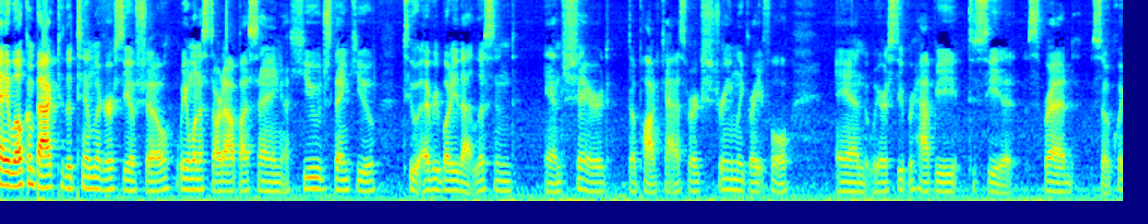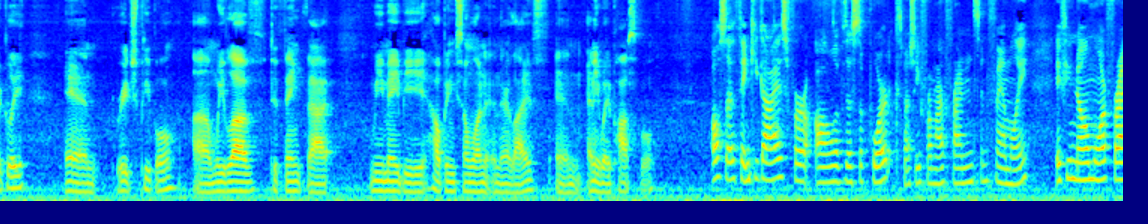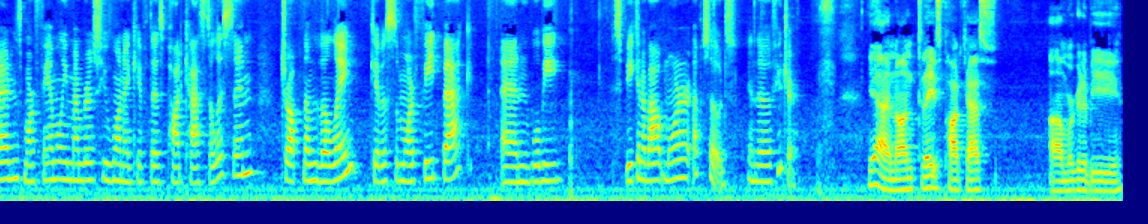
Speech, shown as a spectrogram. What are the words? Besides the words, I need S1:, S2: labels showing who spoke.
S1: Hey, welcome back to the Tim Laguercio Show. We want to start out by saying a huge thank you to everybody that listened and shared the podcast. We're extremely grateful and we are super happy to see it spread so quickly and reach people. Um, we love to think that we may be helping someone in their life in any way possible.
S2: Also, thank you guys for all of the support, especially from our friends and family. If you know more friends, more family members who want to give this podcast a listen, drop them the link, give us some more feedback, and we'll be speaking about more episodes in the future.
S1: Yeah, and on today's podcast, um, we're going to be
